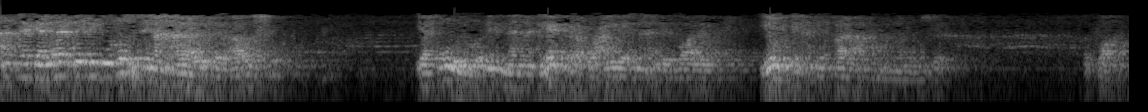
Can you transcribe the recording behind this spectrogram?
أنك لا تجد مسلما على وجه الأرض. يقول إن من يكره علي بن أبي طالب يمكن أن يقال عنه أنه مسلم إطلاقا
